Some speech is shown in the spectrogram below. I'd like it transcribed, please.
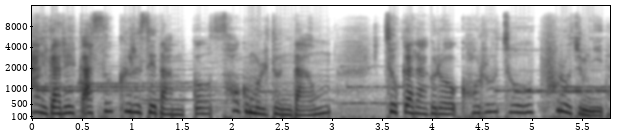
달걀을 까서 그릇에 담고 소금을 둔 다음 젓가락으로 고루 저어 풀어줍니다.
